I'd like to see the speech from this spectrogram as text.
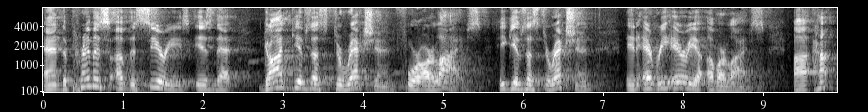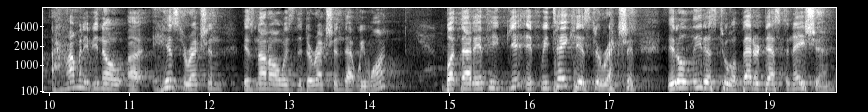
And the premise of the series is that God gives us direction for our lives. He gives us direction in every area of our lives. Uh, how, how many of you know uh, His direction is not always the direction that we want, but that if, he get, if we take His direction, it'll lead us to a better destination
